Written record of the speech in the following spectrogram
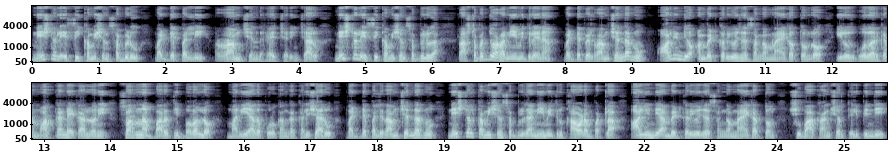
నేషనల్ ఎస్సీ కమిషన్ సభ్యుడు వడ్డెపల్లి రామచంద్ర హెచ్చరించారు. నేషనల్ ఎస్సీ కమిషన్ సభ్యులుగా రాష్ట్రపతి ద్వారా నియమితులైన వడ్డెపల్లి రామచందర్ను ఆల్ ఇండియా అంబేద్కర్ యోజన సంఘం నాయకత్వంలో ఈరోజు గోదావరికన్ మార్కండేకాన్లోని స్వర్ణ భారతి భవన్లో మర్యాదపూర్వకంగా కలిశారు. వడ్డెపల్లి రామచందర్ను నేషనల్ కమిషన్ సభ్యులుగా నియమితులు కావడం పట్ల ఆల్ ఇండియా అంబేద్కర్ యోజన సంఘం నాయకత్వం శుభాకాంక్షలు తెలిపింది.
